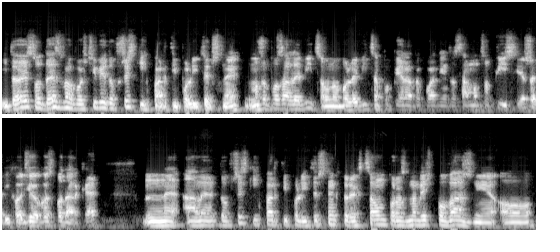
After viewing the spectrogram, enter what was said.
I to jest odezwa właściwie do wszystkich partii politycznych, może poza lewicą, no bo lewica popiera dokładnie to samo co PiS, jeżeli chodzi o gospodarkę, mm, ale do wszystkich partii politycznych, które chcą porozmawiać poważnie o,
